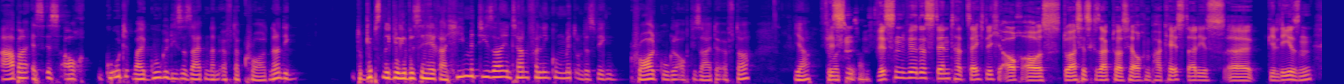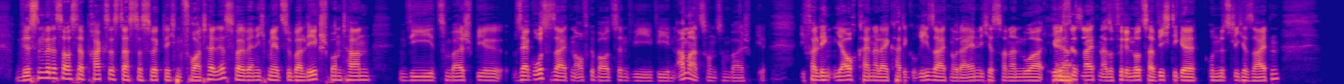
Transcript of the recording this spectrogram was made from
Aber es ist auch gut, weil Google diese Seiten dann öfter crawlt. Ne? Die, du gibst eine gewisse Hierarchie mit dieser internen Verlinkung mit und deswegen crawlt Google auch die Seite öfter. Ja. Wissen, wissen wir das denn tatsächlich auch aus, du hast jetzt gesagt, du hast ja auch ein paar Case Studies äh, gelesen. Wissen wir das aus der Praxis, dass das wirklich ein Vorteil ist? Weil wenn ich mir jetzt überlege, spontan, wie zum Beispiel sehr große Seiten aufgebaut sind, wie, wie in Amazon zum Beispiel, die verlinken ja auch keinerlei Kategorieseiten oder ähnliches, sondern nur Hilfeseiten, ja. also für den Nutzer wichtige und nützliche Seiten.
